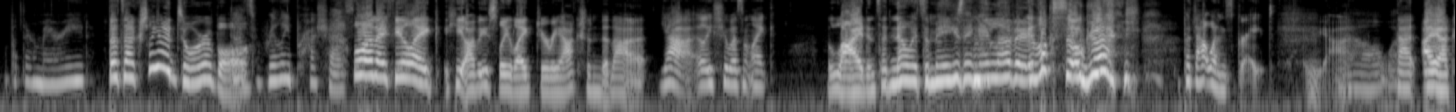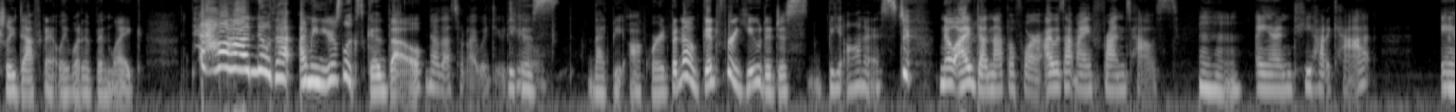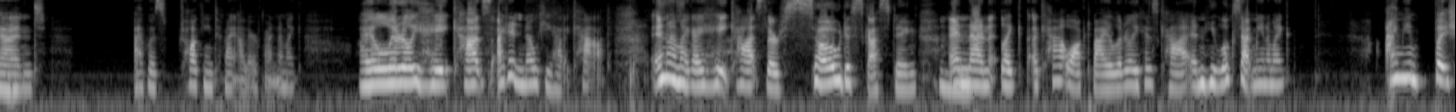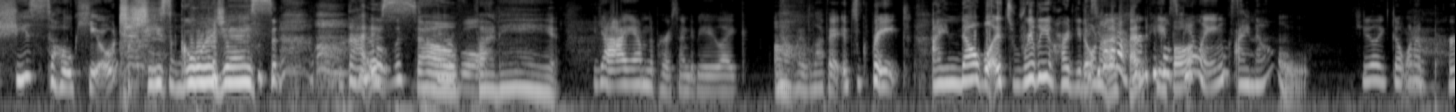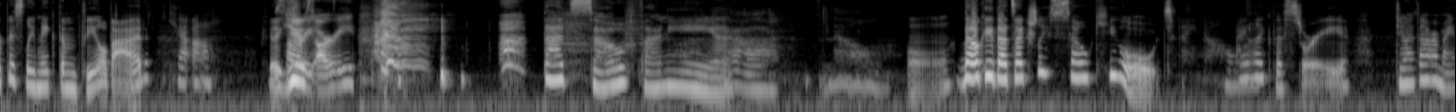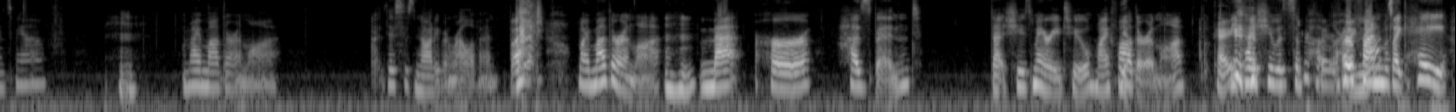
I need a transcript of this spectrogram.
But they're married. That's actually adorable. That's really precious. well, and I feel like he obviously liked your reaction to that. yeah, at least she wasn't like, Lied and said, "No, it's amazing. I love it." it looks so good. but that one's great. Yeah. No. That I actually definitely would have been like, ah, no, that I mean yours looks good though. No, that's what I would do Because too. that'd be awkward. But no, good for you to just be honest. No, I've done that before. I was at my friend's house and he had a cat. And I was talking to my other friend. I'm like, I literally hate cats. I didn't know he had a cat. And I'm like, I hate cats. They're so disgusting. And mm-hmm. then, like, a cat walked by, literally his cat, and he looks at me and I'm like, I mean, but she's so cute. She's gorgeous. That No, is so terrible. funny. yeah, I am the person to be like, no, I love it. It's great. I know. Well, it's really hard. You don't want to offend people's people. feelings. I know. You like don't want to purposely make them feel bad. Yeah. Like Sorry, Ari. That's so funny. Yeah. No. Oh. Okay, that's actually so cute. I know. I like this story. Do you know what that reminds me of? Hmm. My mother in law. This is not even relevant, but my mother in law mm-hmm. met her husband that she's married to, my father in law, Okay. because she was supposed. Her friend was like, "Hey,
